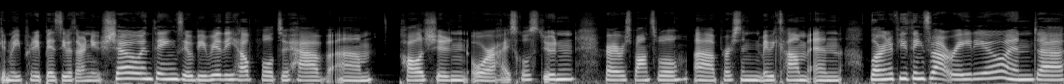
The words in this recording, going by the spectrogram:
to be pretty busy with our new show and things. It would be really helpful to have, um, college student or a high school student, very responsible uh, person, maybe come and learn a few things about radio and uh,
